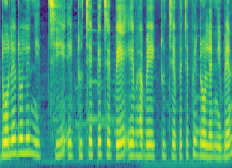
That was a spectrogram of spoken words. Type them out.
ডলে ডলে নিচ্ছি, একটু চেপে চেপে এভাবে একটু চেপে চেপে ডলে নেবেন,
